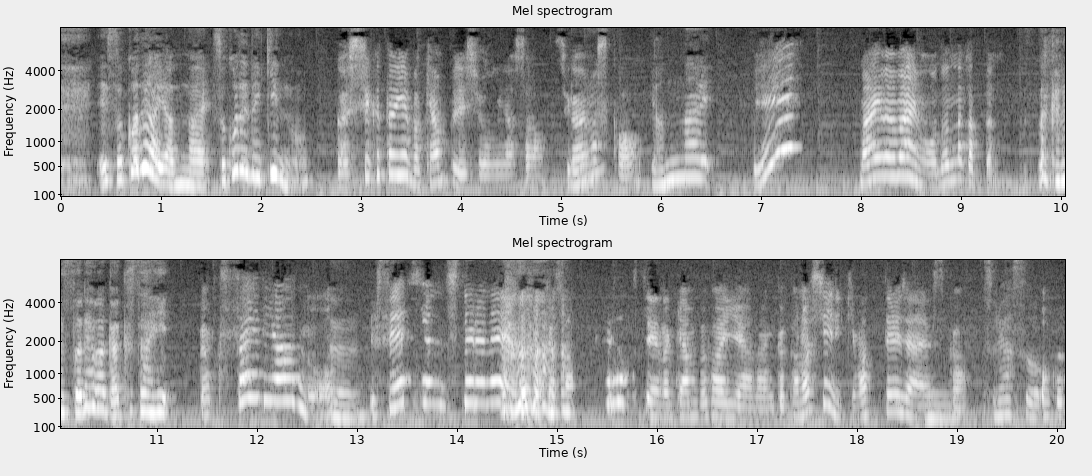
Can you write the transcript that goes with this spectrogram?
えそこではやんない。そこでできんの？合宿といえばキャンプでしょ皆さん。違いますか？やんない。前も前も踊んなかったの？だからそれは学祭。学祭でやるの、うん。え青春してるねモニカさ 学生のキャンプファイヤーなんか楽しいに決まってるじゃないですか、うん。そりゃそ送っ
